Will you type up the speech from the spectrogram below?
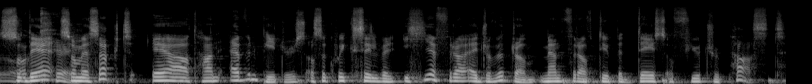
Så det som er sagt, er at han Evan Peters, altså Quicksilver, ikke fra Age of Ultron, men fra type Days of Future Past,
